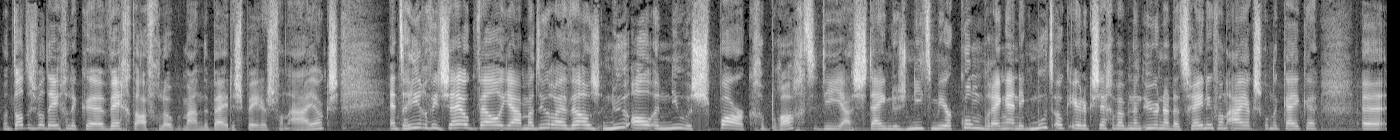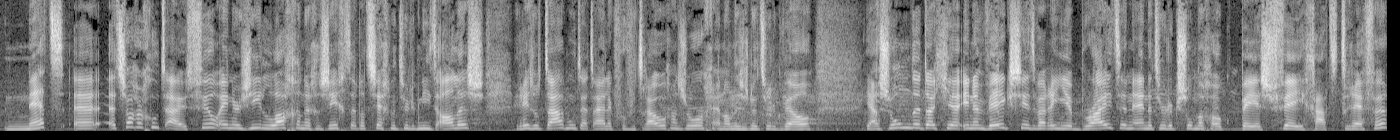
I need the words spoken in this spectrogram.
Want dat is wel degelijk uh, weg de afgelopen maanden bij de spelers van Ajax. En Tahirovic zei ook wel, ja, Maduro heeft wel nu al een nieuwe spark gebracht. Die ja, Stijn dus niet meer kon brengen. En ik moet ook eerlijk zeggen, we hebben een uur naar de training van Ajax konden kijken. Uh, net, uh, het zag er goed uit. Veel energie, lachende gezichten. Dat zegt natuurlijk niet alles. Resultaat moet uiteindelijk voor vertrouwen gaan zorgen. En dan is het natuurlijk wel ja, zonde dat je in een week zit waarin je Brighton en natuurlijk zondag ook PSV gaat treffen.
